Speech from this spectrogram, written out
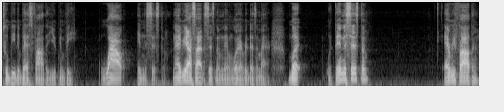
to be the best father you can be while in the system. Now, if you're outside the system, then whatever, it doesn't matter. But within the system, every father,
